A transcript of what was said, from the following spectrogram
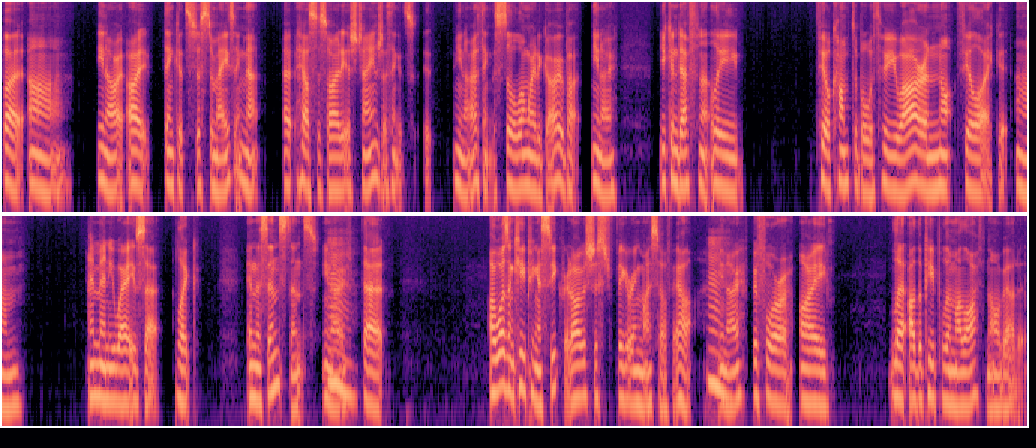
but, uh, you know, I, I think it's just amazing that uh, how society has changed. I think it's, it, you know, I think there's still a long way to go, but, you know, you can definitely feel comfortable with who you are and not feel like it um in many ways that like in this instance you know Mm. that i wasn't keeping a secret i was just figuring myself out Mm. you know before i let other people in my life know about it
